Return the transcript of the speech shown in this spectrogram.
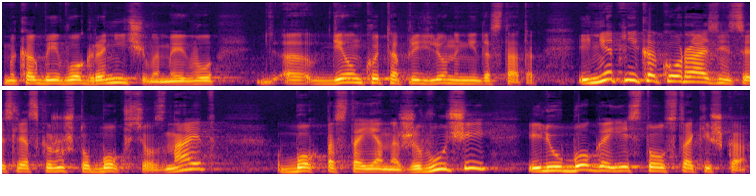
Мы как бы его ограничиваем, мы его э, делаем какой-то определенный недостаток. И нет никакой разницы, если я скажу, что Бог все знает, Бог постоянно живучий, или у Бога есть толстая кишка.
